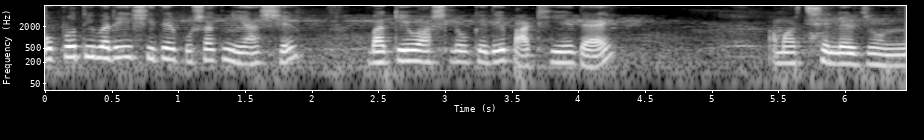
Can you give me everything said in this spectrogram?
ও প্রতিবারই শীতের পোশাক নিয়ে আসে বা কেউ আসলে ওকে দিয়ে পাঠিয়ে দেয় আমার ছেলের জন্য।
